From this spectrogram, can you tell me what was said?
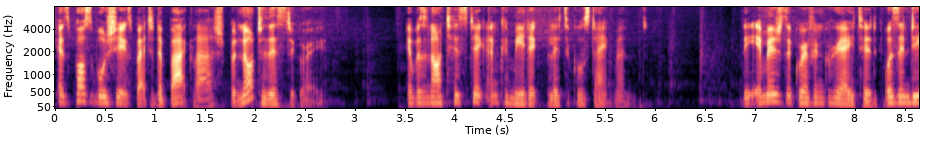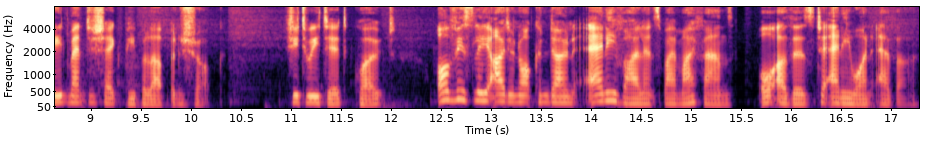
It's possible she expected a backlash, but not to this degree. It was an artistic and comedic political statement. The image that Griffin created was indeed meant to shake people up and shock. She tweeted, quote, Obviously, I do not condone any violence by my fans or others to anyone ever.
